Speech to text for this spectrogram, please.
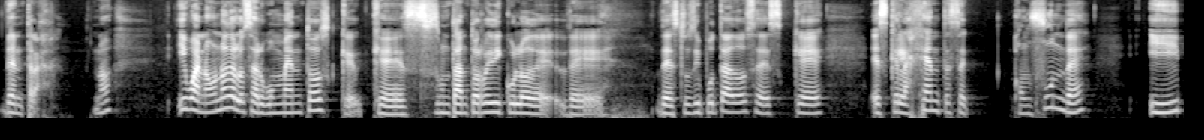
De entrada, ¿no? Y bueno, uno de los argumentos que, es un tanto ridículo de, estos diputados es que, es que la gente se confunde y,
